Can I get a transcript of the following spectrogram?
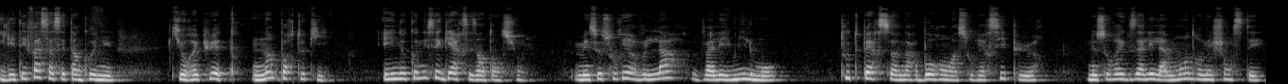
Il était face à cet inconnu, qui aurait pu être n'importe qui, et il ne connaissait guère ses intentions. Mais ce sourire-là valait mille mots. Toute personne arborant un sourire si pur ne saurait exhaler la moindre méchanceté,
